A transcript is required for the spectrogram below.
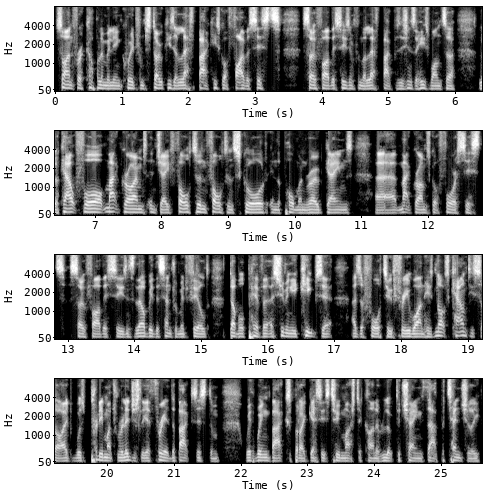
signed for a couple of million quid from Stoke. He's a left back. He's got five assists so far this season from the left back position. So he's one to look out for. Matt Grimes and Jay Fulton. Fulton scored in the Portman Road games. Uh, Matt Grimes got four assists so far this season. So they'll be the central midfield double pivot, assuming he keeps it as a 4 2 3 1. His Notts County side was pretty much religiously a three at the back system with wing backs, but I guess it's too much to kind of look to change that potentially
